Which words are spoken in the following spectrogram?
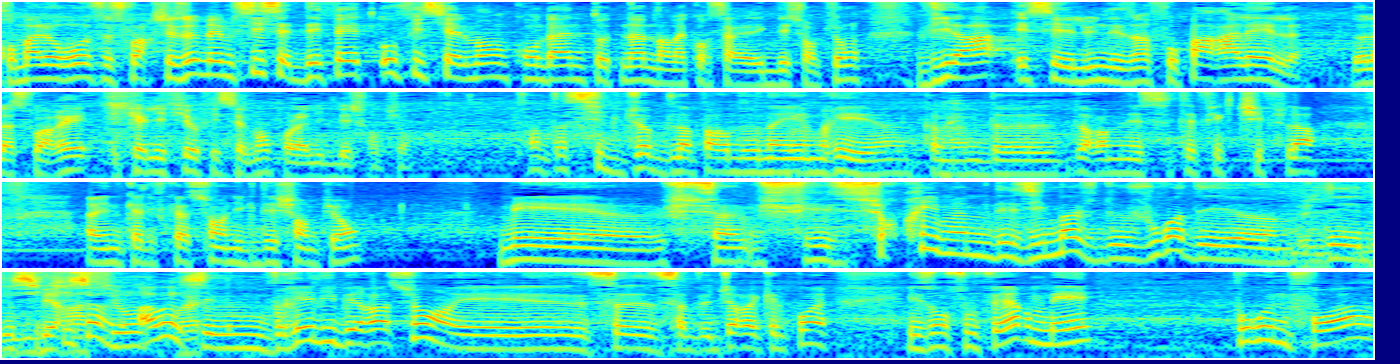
trop malheureux ce soir chez eux, même si cette défaite officiellement condamne Tottenham dans la course à la Ligue des Champions. Villa, et c'est l'une des infos parallèles de la soirée, est qualifié officiellement pour la Ligue des Champions. Fantastique job de la part d'Unai Emery, hein, quand même, de, de ramener cet effectif-là à une qualification en Ligue des Champions. Mais euh, je, suis- je suis surpris même des images de joie des, euh, des. Ah ouais, ouais. c'est une vraie libération et ça, ça veut dire à quel point ils ont souffert. Mais pour une fois,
